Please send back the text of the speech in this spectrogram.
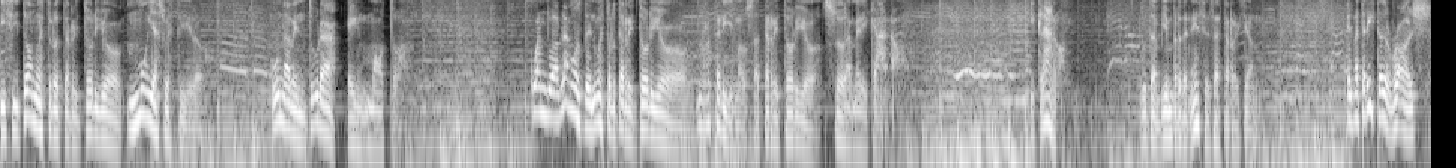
visitó nuestro territorio muy a su estilo. Una aventura en moto. Cuando hablamos de nuestro territorio, nos referimos a territorio sudamericano. Y claro, tú también perteneces a esta región. El baterista de Rush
